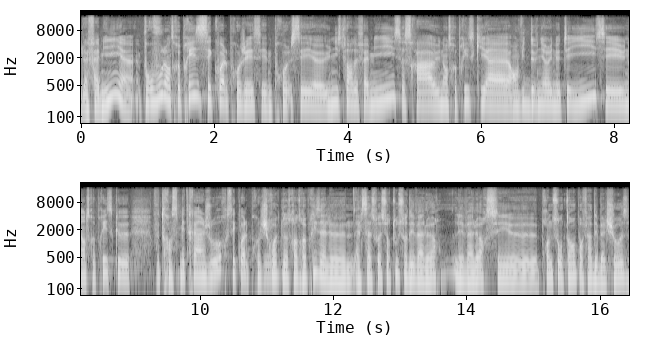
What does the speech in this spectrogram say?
la famille. Pour vous, l'entreprise, c'est quoi le projet? C'est une, pro- c'est euh, une histoire de famille? Ce sera une entreprise qui a envie de devenir une ETI C'est une entreprise que vous transmettrez un jour? C'est quoi le projet? Je crois que notre entreprise, elle, euh, elle s'assoit surtout sur des valeurs. Les valeurs, c'est euh, prendre son temps pour faire des belles choses,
